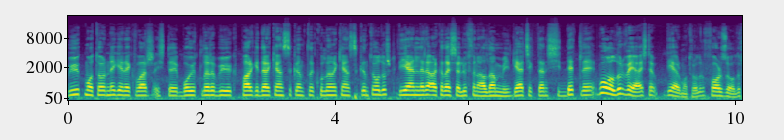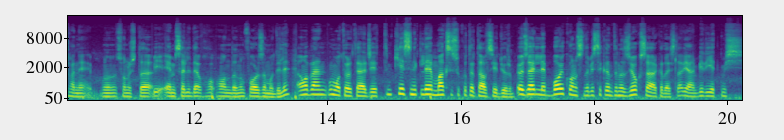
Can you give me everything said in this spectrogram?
Büyük motor ne gerek var? İşte boyutları büyük, park ederken sıkıntı, kullanırken sıkıntı olur. Diyenlere arkadaşlar lütfen aldanmayın. Gerçekten şiddetle bu olur veya işte diğer motor olur. Forza olur. Hani bunun sonuçta bir emsali de Ho- Honda'nın Forza modeli. Ama ben bu motoru tercih ettim. Kesinlikle Maxi Scooter tavsiye ediyorum. Özellikle boy konusunda bir sıkıntınız yoksa arkadaşlar yani 1.70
